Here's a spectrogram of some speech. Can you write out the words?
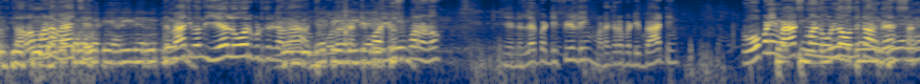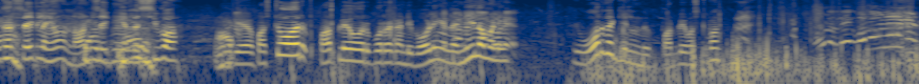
ஒரு தரமான மேட்ச் இந்த மேட்ச்க்கு வந்து ஏழு ஓவர் கொடுத்துருக்காங்க. அஞ்சு கண்டிப்பாக யூஸ் பண்ணணும். இங்கே Nellaipatti fielding Madakkarapatti batting opening batsman உள்ளே வந்துட்டாங்க. சங்கர் ஸ்ட்ரைக்லையும் நான் ஸ்ட்ரைக்கிங் இல்லை சிவா. இங்கே first over power play over போடுறக்காண்டி பவுலிங் இல்லை நீலமணி. ஓவர் த கீழ் இருந்து பார்ப்ளே பிளே ஃபர்ஸ்ட் பால் நல்லது பந்து வீச்சு குட்லண்ட முறையில் வீசப்பட்ட பந்து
